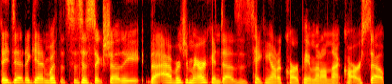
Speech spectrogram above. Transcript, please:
they did again what the statistics show the, the average american does is taking out a car payment on that car. So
